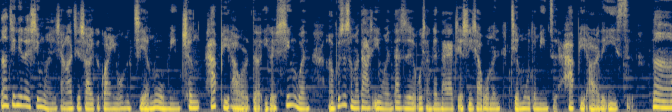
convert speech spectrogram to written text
那今天的新闻想要介绍一个关于我们节目名称 Happy Hour 的一个新闻啊，不是什么大英文，但是我想跟大家解释一下我们节目的名字 Happy Hour 的意思。那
